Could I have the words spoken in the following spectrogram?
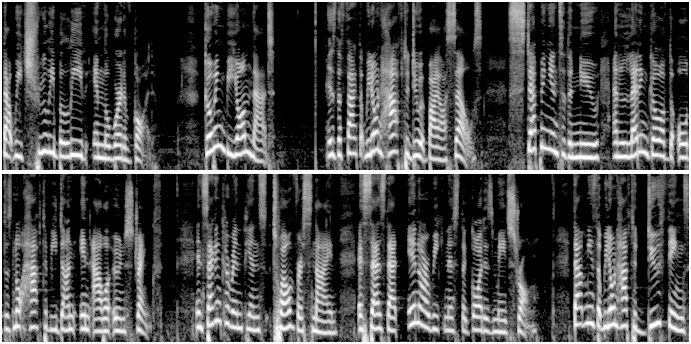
that we truly believe in the Word of God. Going beyond that is the fact that we don't have to do it by ourselves. Stepping into the new and letting go of the old does not have to be done in our own strength. In 2 Corinthians 12, verse 9, it says that in our weakness, that God is made strong. That means that we don't have to do things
